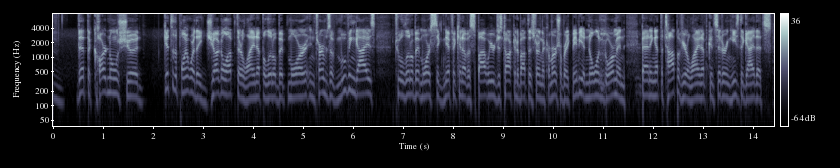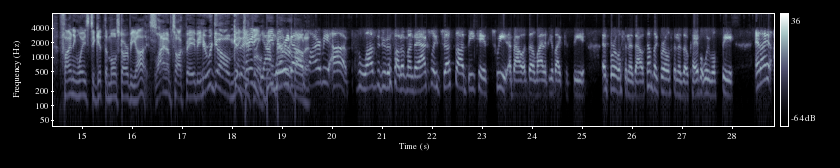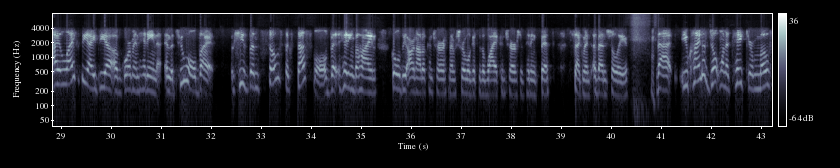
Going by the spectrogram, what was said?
that the Cardinals should get to the point where they juggle up their lineup a little bit more in terms of moving guys to a little bit more significant of a spot. We were just talking about this during the commercial break. Maybe a Nolan Gorman batting at the top of your lineup, considering he's the guy that's finding ways to get the most RBIs. Lineup talk, baby. Here we go. Mid Katie, Yeah, be here better we go. about it. Fire me up. Love to do this on a Monday. I actually just saw BK's tweet about the lineup you'd like to see if Burleson is out. Sounds like Burleson is okay, but we will see. And I, I like the idea of Gorman hitting in the two hole, but he's been so successful, but hitting behind Goldie Arenado Contreras, and I'm sure we'll get to the why Contreras is hitting fifth segment eventually, that you kind of don't want to take your most,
